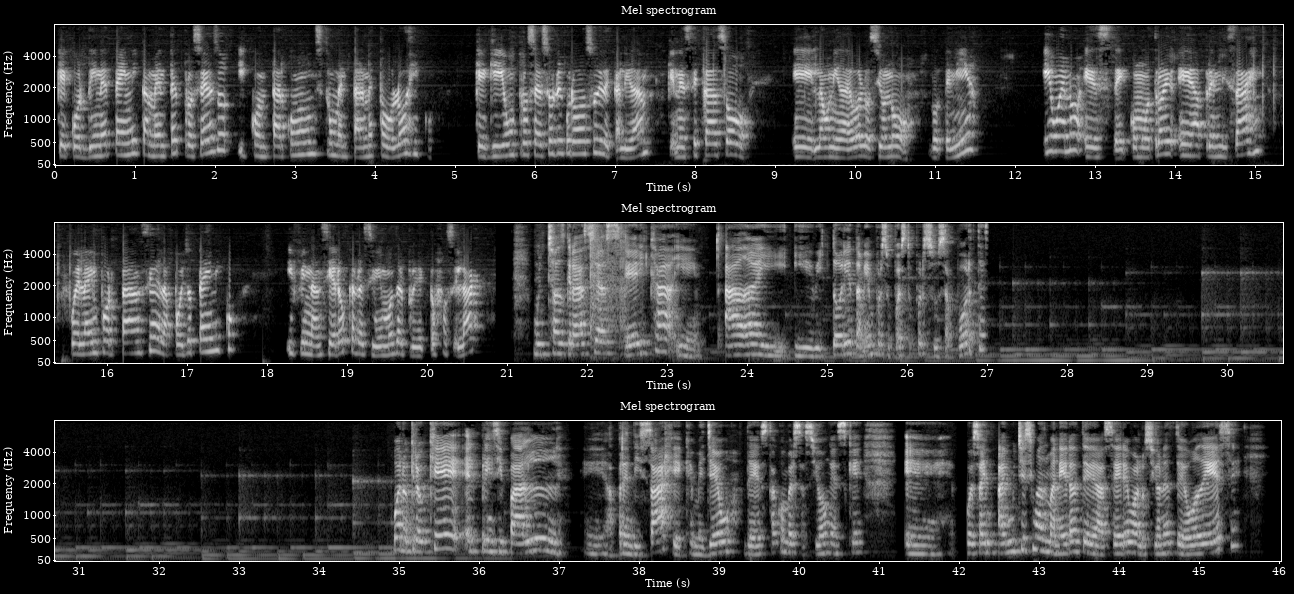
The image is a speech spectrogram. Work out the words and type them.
que coordine técnicamente el proceso y contar con un instrumental metodológico que guíe un proceso riguroso y de calidad, que en este caso eh, la unidad de evaluación lo, lo, tenía. Y bueno, este, como otro eh, aprendizaje fue la importancia del apoyo técnico y financiero que recibimos del proyecto FOSELAC, Muchas gracias Erika y Ada y, Victoria también por supuesto por sus aportes. Bueno, creo que el principal eh, aprendizaje que me llevo de esta conversación es que eh, pues hay, muchísimas maneras de hacer evaluaciones de ODS.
